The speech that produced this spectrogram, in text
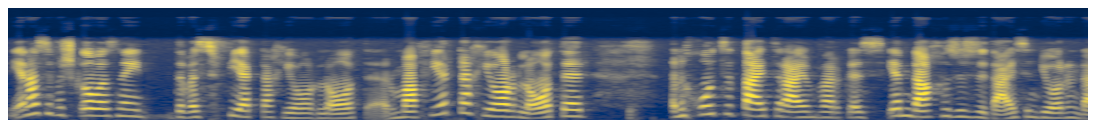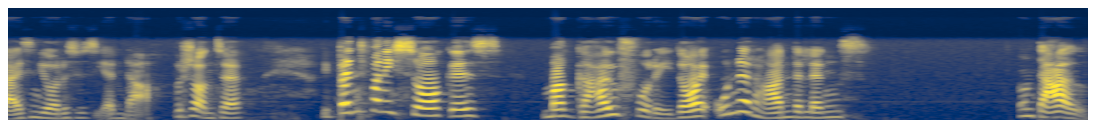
Die enigste verskil was net dit was 40 jaar later, maar 40 jaar later in God se tydsruimwerk is een dag soos 1000 jaar en 1000 jaar is soos een dag. Verstaan jy? Die punt van die saak is maar go for it. Daai onderhandelings onthou.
